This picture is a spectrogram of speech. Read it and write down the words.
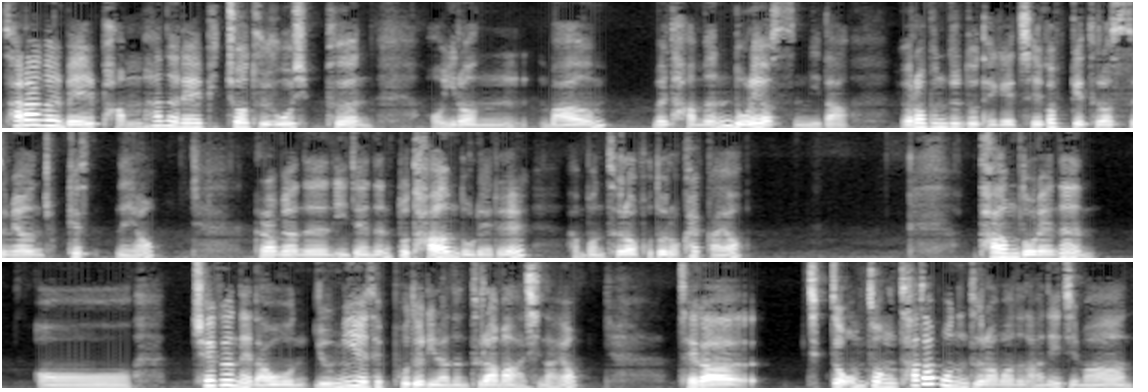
사랑을 매일 밤 하늘에 비춰두고 싶은 어, 이런 마음을 담은 노래였습니다. 여러분들도 되게 즐겁게 들었으면 좋겠네요. 그러면은 이제는 또 다음 노래를 한번 들어보도록 할까요? 다음 노래는, 어, 최근에 나온 유미의 세포들이라는 드라마 아시나요? 제가 직접 엄청 찾아보는 드라마는 아니지만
